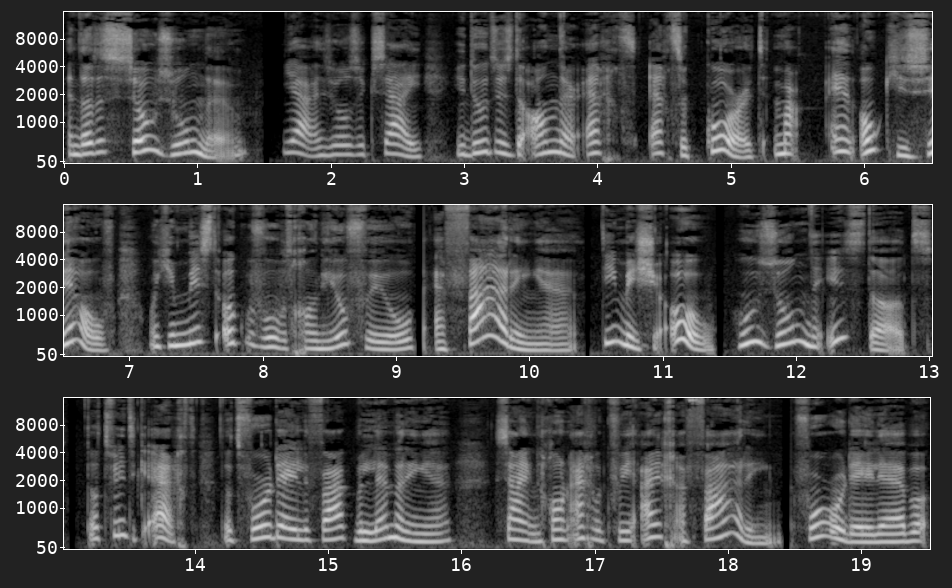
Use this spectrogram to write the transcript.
En dat is zo zonde. Ja, en zoals ik zei, je doet dus de ander echt, echt tekort. Maar en ook jezelf. Want je mist ook bijvoorbeeld gewoon heel veel ervaringen. Die mis je ook. Hoe zonde is dat? Dat vind ik echt. Dat voordelen vaak belemmeringen zijn gewoon eigenlijk voor je eigen ervaring. Vooroordelen hebben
